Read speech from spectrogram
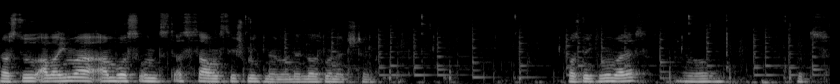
Hast du aber immer Amboss und das Sauungstisch mitnehmen, den lassen wir nicht stehen. Was mitgenommen war das? Ja. Gut.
